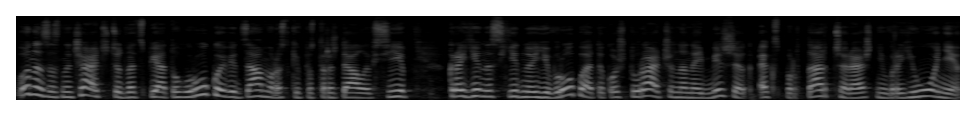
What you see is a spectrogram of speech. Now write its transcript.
Вони зазначають, що 25-го року від заморозків постраждали всі країни Східної Європи, а також Туреччина найбільший експортер черешні в регіоні.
